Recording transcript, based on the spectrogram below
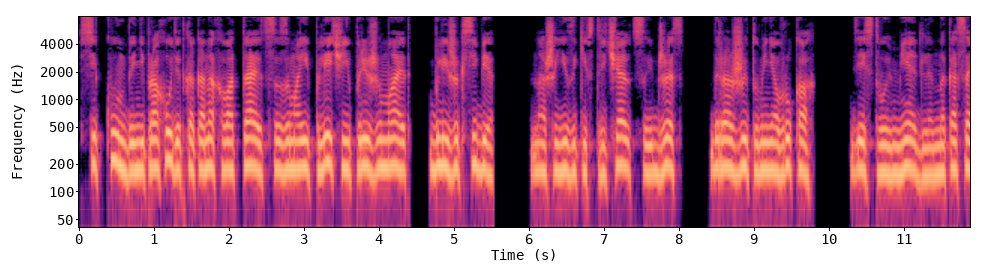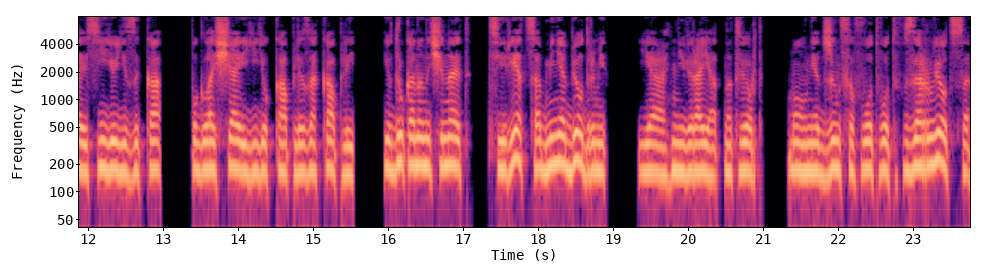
Секунды не проходят, как она хватается за мои плечи и прижимает ближе к себе. Наши языки встречаются, и Джесс дрожит у меня в руках. Действую медленно, касаясь ее языка, поглощая ее капля за каплей. И вдруг она начинает тереться об меня бедрами. Я невероятно тверд. Молния джинсов вот-вот взорвется,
